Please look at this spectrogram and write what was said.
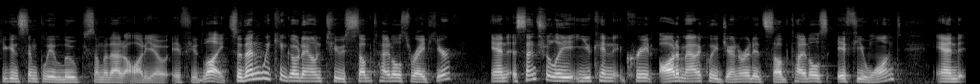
you can simply loop some of that audio if you'd like. So then we can go down to subtitles right here. And essentially, you can create automatically generated subtitles if you want. And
